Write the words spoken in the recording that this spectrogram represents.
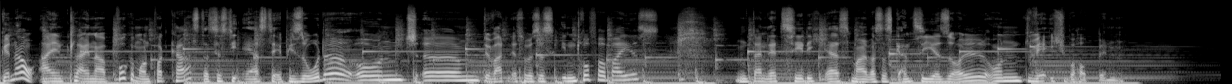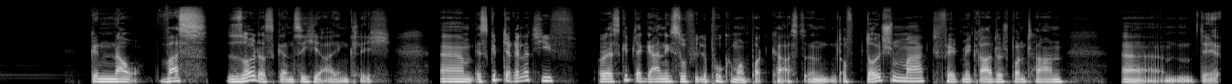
Genau, ein kleiner Pokémon-Podcast. Das ist die erste Episode und ähm, wir warten erstmal, bis das Intro vorbei ist. Und dann erzähle ich erstmal, was das Ganze hier soll und wer ich überhaupt bin. Genau, was soll das Ganze hier eigentlich? Ähm, es gibt ja relativ, oder es gibt ja gar nicht so viele Pokémon-Podcasts. Ähm, auf deutschem Markt fällt mir gerade spontan ähm, der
